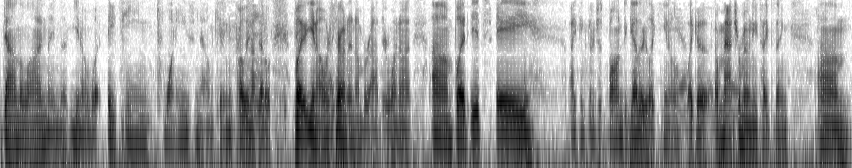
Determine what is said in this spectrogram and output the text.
down the line in the, you know, what, 1820s. No, I'm kidding. Probably not that old. But, you know, we're throwing a number out there. Why not? Um, but it's a, I think they're just bond together, like, you know, like a, a matrimony type thing. Um,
